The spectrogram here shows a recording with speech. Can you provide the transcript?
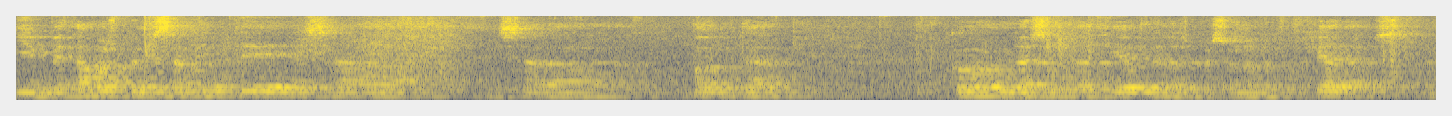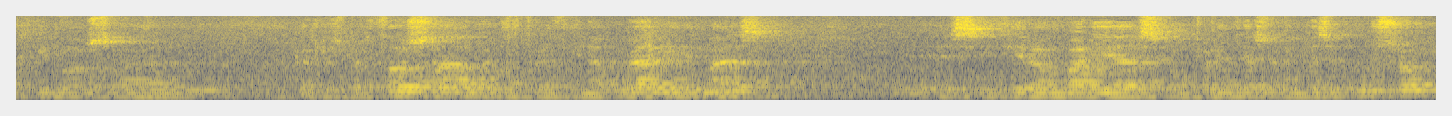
y empezamos precisamente esa pauta con la situación de las personas refugiadas. Trajimos a Carlos Berzosa, a la conferencia inaugural y demás. Eh, se hicieron varias conferencias durante ese curso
